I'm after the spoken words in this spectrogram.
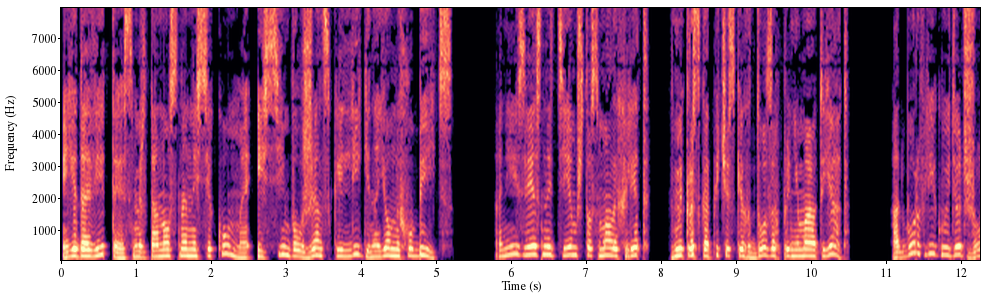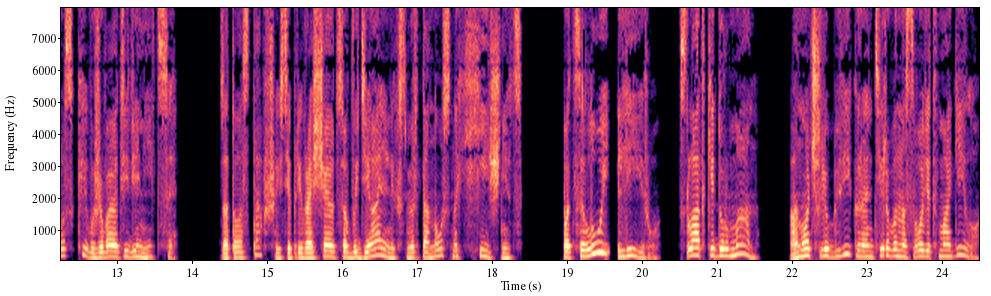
Ядовитое, смертоносное насекомое и символ женской лиги наемных убийц. Они известны тем, что с малых лет в микроскопических дозах принимают яд. Отбор в лигу идет жесткий, выживают единицы. Зато оставшиеся превращаются в идеальных смертоносных хищниц. Поцелуй лиру, сладкий дурман, а ночь любви гарантированно сводит в могилу.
